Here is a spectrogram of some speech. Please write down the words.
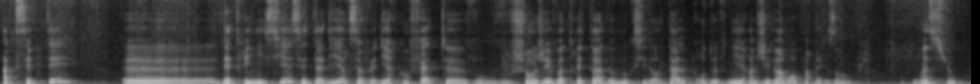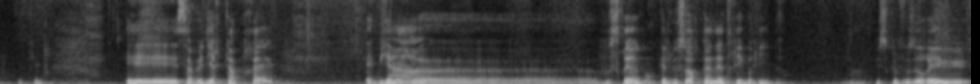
accepter d'être initié, c'est-à-dire, ça veut dire qu'en fait, euh, vous, changez votre état d'homme occidental pour devenir un Jivaro, par exemple, ou un Sioux. Et ça veut dire qu'après, eh bien, vous serez en quelque sorte un être hybride puisque vous aurez eu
